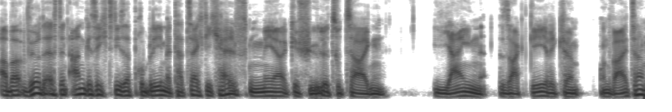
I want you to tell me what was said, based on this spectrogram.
Aber würde es denn angesichts dieser Probleme tatsächlich helfen, mehr Gefühle zu zeigen? Jein, sagt Gericke. Und weiter,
